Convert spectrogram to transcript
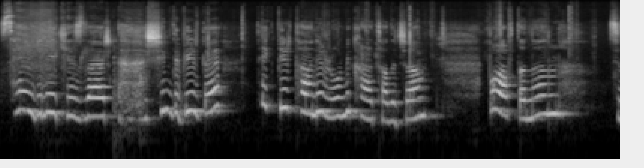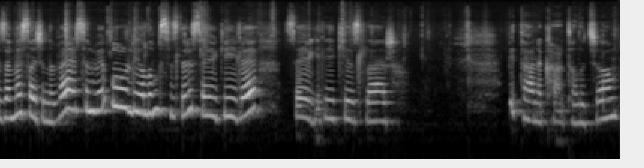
Sevgili ikizler, şimdi bir de tek bir tane Rumi kart alacağım. Bu haftanın size mesajını versin ve uğurlayalım sizleri sevgiyle sevgili ikizler. Bir tane kart alacağım.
